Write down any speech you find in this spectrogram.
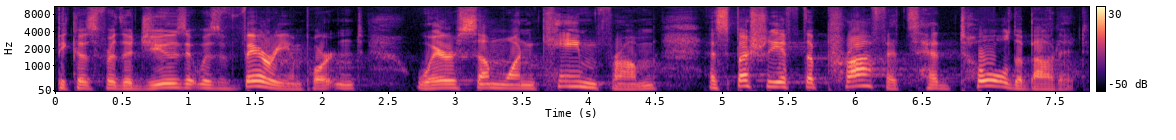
Because for the Jews, it was very important where someone came from, especially if the prophets had told about it,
